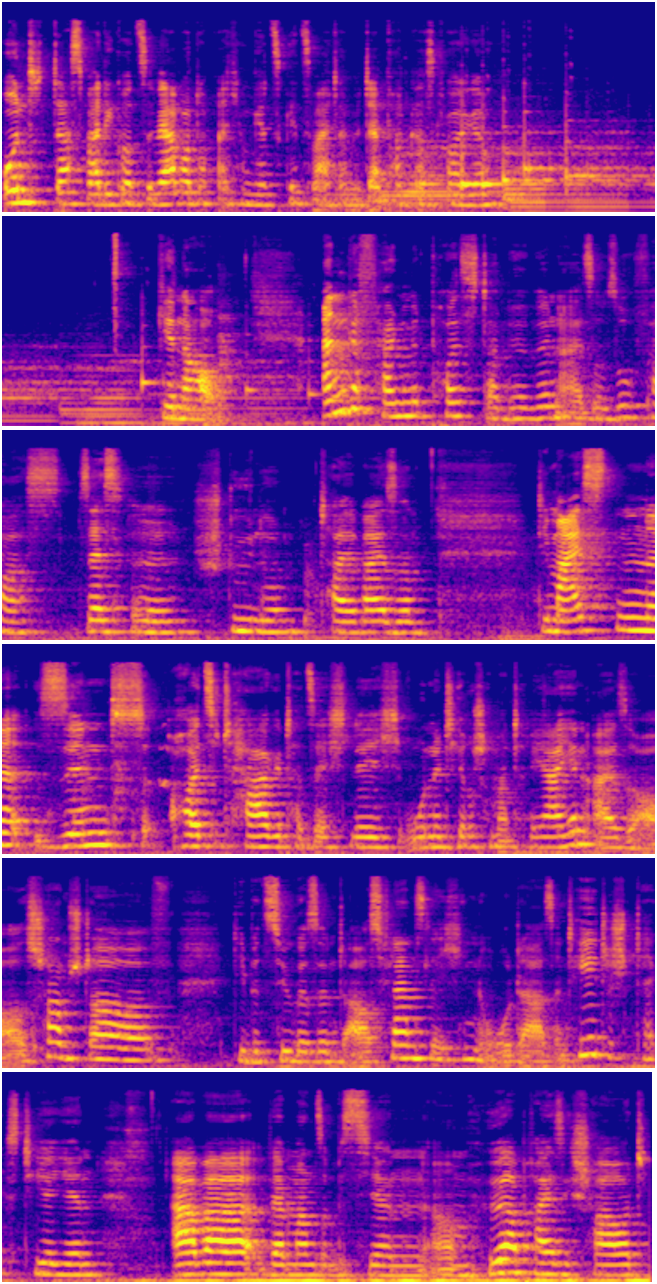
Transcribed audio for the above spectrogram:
Und das war die kurze Werbeunterbrechung. Jetzt geht's weiter mit der Podcast-Folge. Genau. Angefangen mit Polstermöbeln, also Sofas, Sessel, Stühle teilweise. Die meisten sind heutzutage tatsächlich ohne tierische Materialien, also aus Schaumstoff. Die Bezüge sind aus pflanzlichen oder synthetischen Textilien. Aber wenn man so ein bisschen ähm, höherpreisig schaut,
